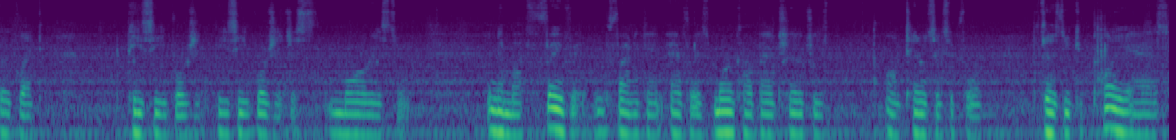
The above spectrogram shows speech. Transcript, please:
look like PC version. PC version just more instant. And then my favorite fighting game ever is Mortal Kombat Trilogy on Nintendo 64 because you can play as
